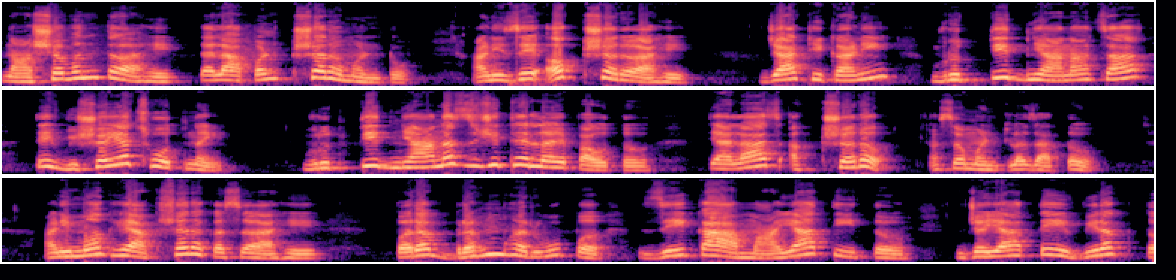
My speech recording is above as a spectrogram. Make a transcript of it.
नाशवंत आहे त्याला आपण क्षर म्हणतो. आणि जे अक्षर आहे ज्या ठिकाणी वृत्तीज्ञानाचा ते विषयच होत नाही. वृत्तीज्ञानच जिथे लय पावतं त्यालाच अक्षर असं म्हटलं जातं. आणि मग हे अक्षर कसं आहे? परब्रह्मरूप जे का मायातीत जयाते विरक्त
